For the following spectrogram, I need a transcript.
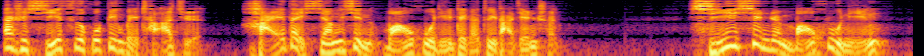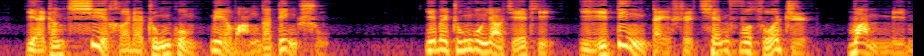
但是习似乎并未察觉，还在相信王沪宁这个最大奸臣。习信任王沪宁，也正契合着中共灭亡的定数，因为中共要解体，一定得是千夫所指，万民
